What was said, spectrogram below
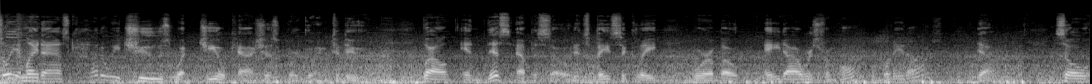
So you might ask, how do we choose what geocaches we're going to do? Well, in this episode, it's basically we're about eight hours from home. About eight hours? Yeah. So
